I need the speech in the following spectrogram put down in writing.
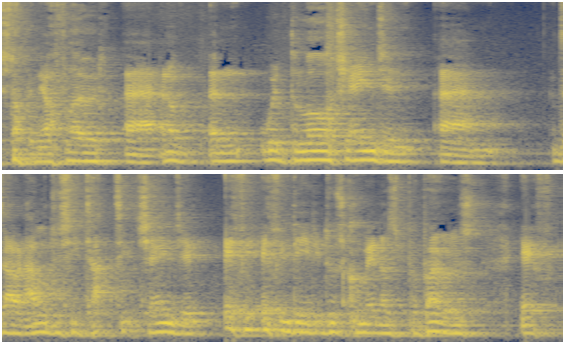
stopping the offload uh, and, and with the law changing. Um, Darren, how would you see tactics changing if, if indeed it does come in as proposed? If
